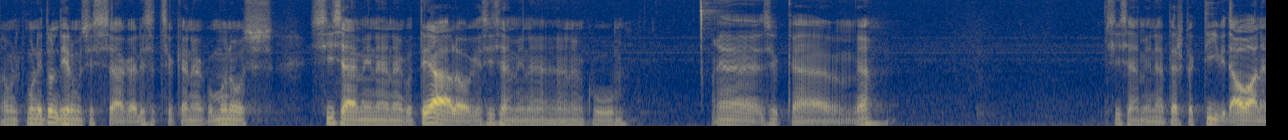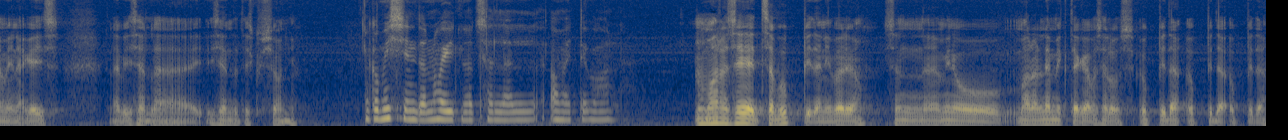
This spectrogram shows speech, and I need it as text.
loomulikult mul ei tulnud hirmu sisse, aga lihtsalt niisugune nagu mõnus sisemine nagu dialoog ja sisemine nagu niisugune äh, jah, sisemine perspektiivide avanemine käis läbi selle iseenda diskussiooni aga mis sind on hoidnud sellel ametikohal? no ma arvan, see, et saab õppida nii palju, see on äh, minu, ma arvan, lemmiktegevus elus, õppida, õppida, õppida.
